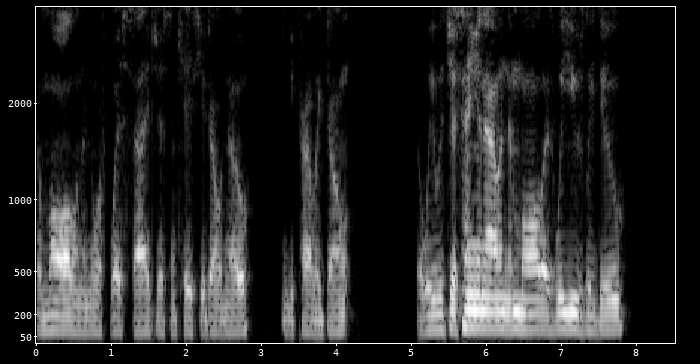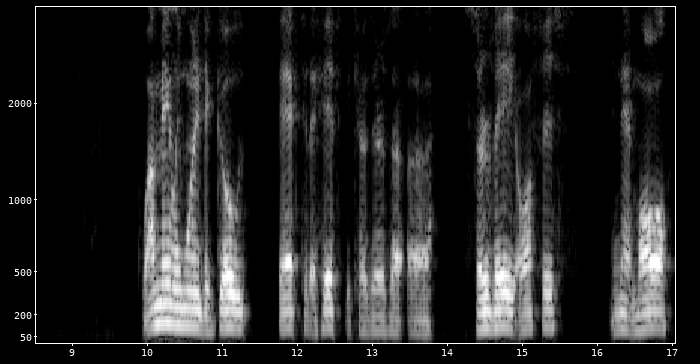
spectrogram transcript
the mall on the northwest side, just in case you don't know, and you probably don't. So we was just hanging out in the mall as we usually do. Well, I mainly wanted to go back to the hip because there's a, a survey office in that mall.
